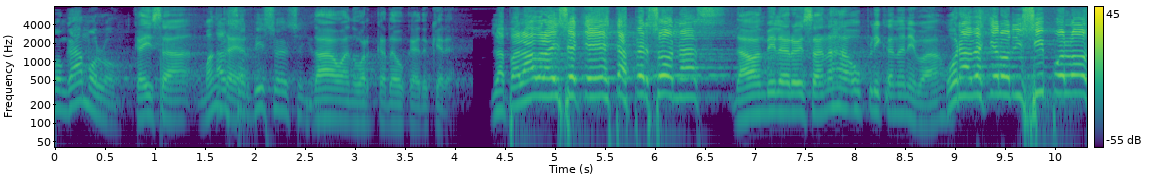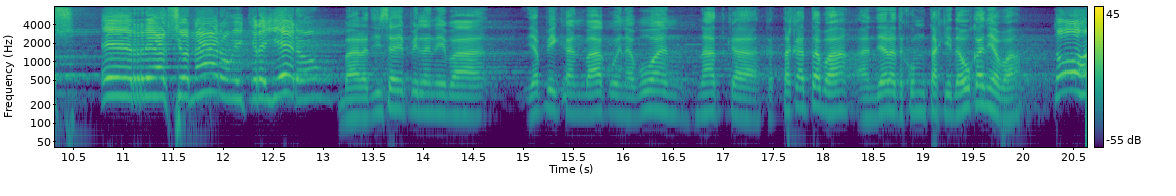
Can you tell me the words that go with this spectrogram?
pongámoslo kaysa al servicio del Señor. Dawan. La palabra dice que estas personas, Dawan bilaro isa naha upli ka na ni ba? una vez que los discípulos eh, reaccionaron y creyeron, Bara jisa ipila ni ba, yapikan ba ako inabuan nat ka takata ba, anjara kum taki daw kanya ba? todos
